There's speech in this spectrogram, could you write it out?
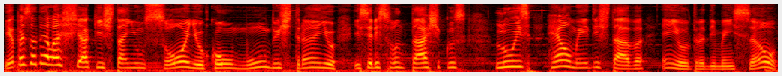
E apesar dela achar que está em um sonho com um mundo estranho e seres fantásticos, Luz realmente estava em outra dimensão.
